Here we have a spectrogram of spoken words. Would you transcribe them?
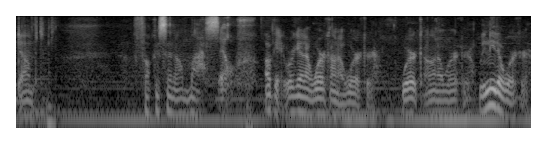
dumped. Focusing on myself. Okay, we're gonna work on a worker. Work on a worker. We need a worker.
